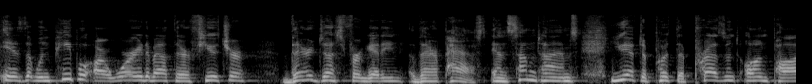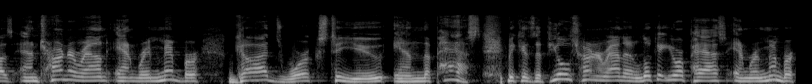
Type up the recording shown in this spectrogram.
is that when people are worried about their future, they're just forgetting their past. And sometimes you have to put the present on pause and turn around and remember God's works to you in the past. Because if you'll turn around and look at your past and remember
